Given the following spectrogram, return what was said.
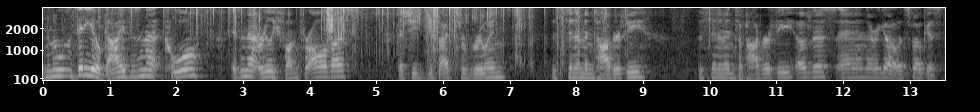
in the middle of a video, guys. Isn't that cool? Isn't that really fun for all of us? That she decides to ruin the cinematography, the cinnamon topography of this. And there we go. Let's focus.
